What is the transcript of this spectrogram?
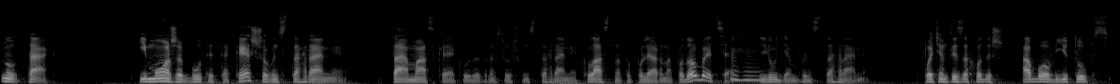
Ну, так. І може бути таке, що в інстаграмі та маска, яку ти транслюєш в інстаграмі, класна, популярна, подобається Мгм. людям в інстаграмі. Потім ти заходиш або в Ютуб з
